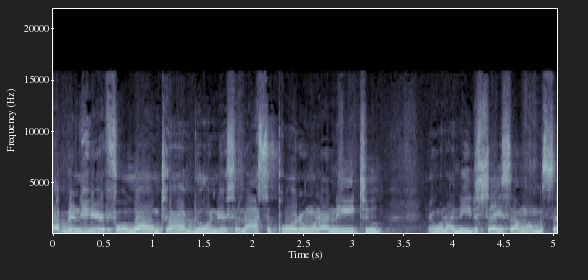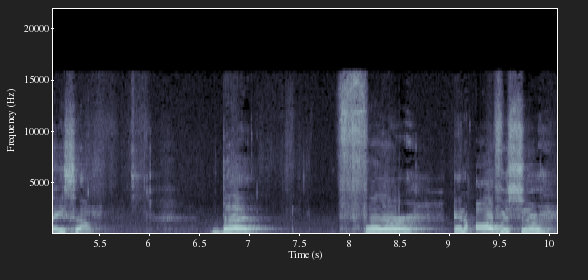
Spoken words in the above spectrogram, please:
I've been here for a long time doing this, and I support him when I need to, and when I need to say something, I'm gonna say something. But for an officer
